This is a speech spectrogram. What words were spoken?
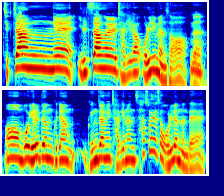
직장의 일상을 자기가 올리면서 네. 어 뭐 예를 들면 그냥 굉장히 자기는 사소해서 올렸는데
